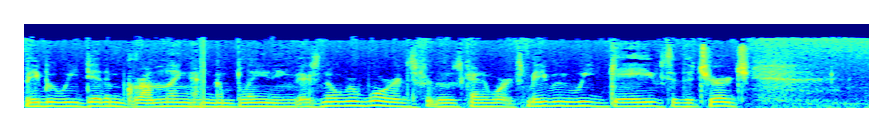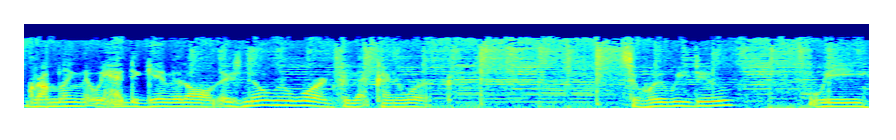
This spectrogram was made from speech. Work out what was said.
Maybe we did them grumbling and complaining. There's no rewards for those kind of works. Maybe we gave to the church grumbling that we had to give it all. There's no reward for that kind of work. So what do we do? We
